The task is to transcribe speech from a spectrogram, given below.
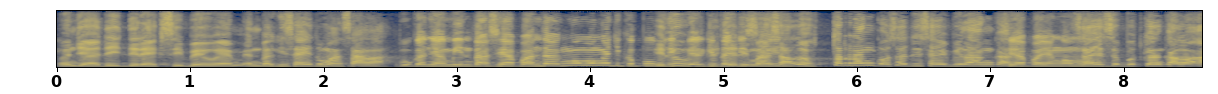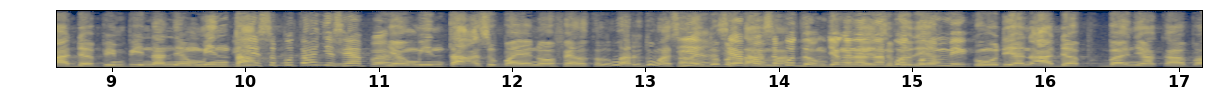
Menjadi direksi BUMN. Bagi saya itu masalah. Bukan yang minta siapa? Anda ngomong aja ke publik itu, biar itu kita jadi bisa masalah. Loh, terang kok tadi saya bilangkan. Siapa yang ngomong? Saya sebutkan kalau ada pimpinan yang minta Iya, sebut aja siapa. yang minta supaya novel keluar itu masalah Iya, itu siapa? pertama. Sebut dong, jangan Oke, Anda sebut buat ya. polemik. Kemudian ada banyak apa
